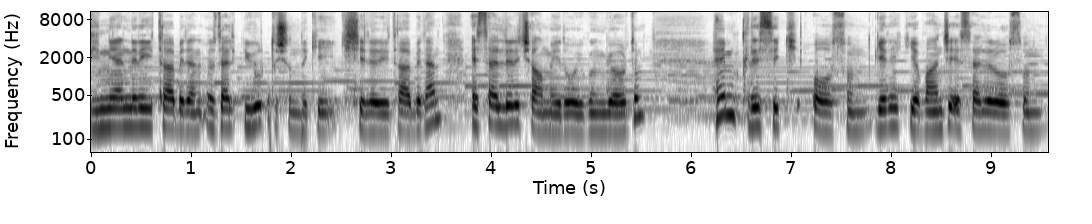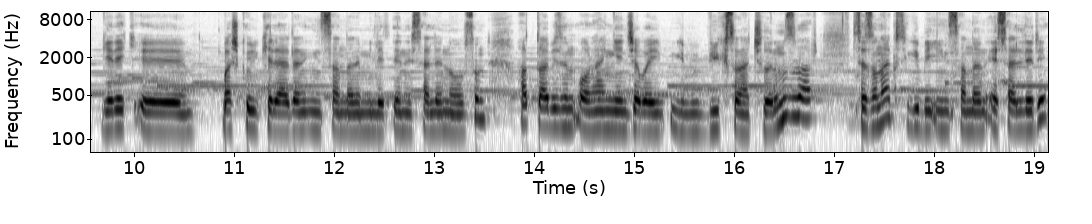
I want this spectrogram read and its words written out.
dinleyenlere hitap eden özellikle yurt dışındaki kişilere hitap eden eserleri çalmayı da uygun gördüm. Hem klasik olsun, gerek yabancı eserler olsun, gerek e, başka ülkelerden insanların, milletlerin eserlerine olsun. Hatta bizim Orhan Gencebay gibi büyük sanatçılarımız var. Sezen Aksu gibi insanların eserleri,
